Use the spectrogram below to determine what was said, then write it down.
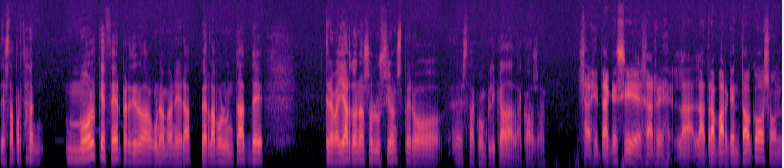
està portant molt que fer, per dir-ho d'alguna manera, per la voluntat de treballar, donar solucions, però està complicada la cosa. La veritat que sí, l'altra part que em toco són,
